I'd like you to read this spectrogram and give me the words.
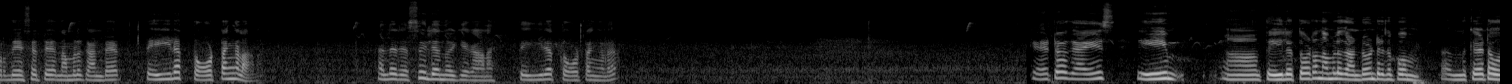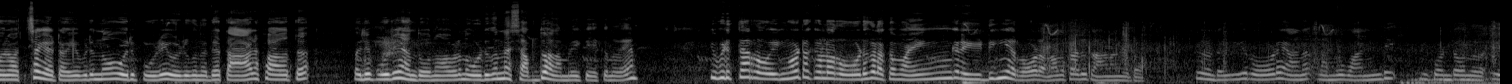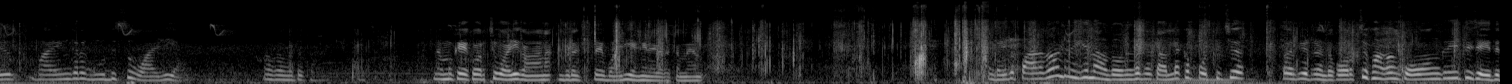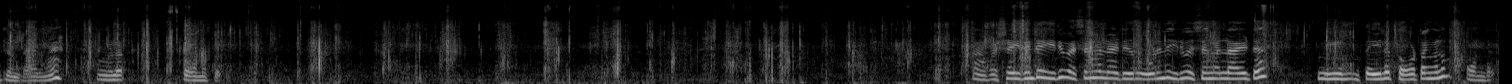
പ്രദേശത്തെ നമ്മൾ കണ്ട തേയിലത്തോട്ടങ്ങളാണ്. നല്ല രസമില്ലെന്ന് നോക്കിയാൽ കാണാൻ. തേയിലത്തോട്ടങ്ങൾ കേട്ടോ ഗൈസ് ഈ തേയിലത്തോട്ടം നമ്മൾ കണ്ടുകൊണ്ടിരുന്നപ്പം കേട്ടോ ഒരു ഒച്ച കേട്ടോ എവിടുന്നോ ഒരു പുഴ ഒഴുകുന്നത്. താഴെ ഭാഗത്ത് വലിയ പുഴയാണെന്ന് തോന്നുന്നു. അവിടെ നിന്ന് ഒഴുകുന്ന ശബ്ദമാണ് നമ്മൾ ഈ കേൾക്കുന്നത്. ഇവിടുത്തെ റോ ഇങ്ങോട്ടൊക്കെയുള്ള റോഡുകളൊക്കെ ഭയങ്കര ഇടുങ്ങിയ റോഡാണ് നമുക്കത് കാണാൻ കേട്ടോ. ഇതുണ്ട് ഈ റോഡെയാണ് നമ്മൾ വണ്ടി കൊണ്ടുവന്നത്. ഇത് ഭയങ്കര ഗുഡ്സ് വഴിയാണ്. നമുക്ക് അങ്ങോട്ട് നമുക്ക് കുറച്ച് വഴി കാണാം. ഇവിടുത്തെ വഴി എങ്ങനെയാണ് കിടക്കുന്നതെന്ന്. ഇത് പണിതുകൊണ്ടിരിക്കുന്നതാണ് തോന്നുന്നത് ഇതൊക്കെ കല്ലൊക്കെ പൊട്ടിച്ച് ഇറക്കിയിട്ടുണ്ട്. കുറച്ച് ഭാഗം കോൺക്രീറ്റ് ചെയ്തിട്ടുണ്ടായിരുന്നേ. ഞങ്ങൾ പോന്നപ്പോൾ ആ പക്ഷേ ഇതിന്റെ ഇരുവശങ്ങളിലായിട്ട് ഈ റോഡിന്റെ ഇരുവശങ്ങളിലായിട്ട് ഈ തേയിലത്തോട്ടങ്ങളും ഉണ്ട്.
